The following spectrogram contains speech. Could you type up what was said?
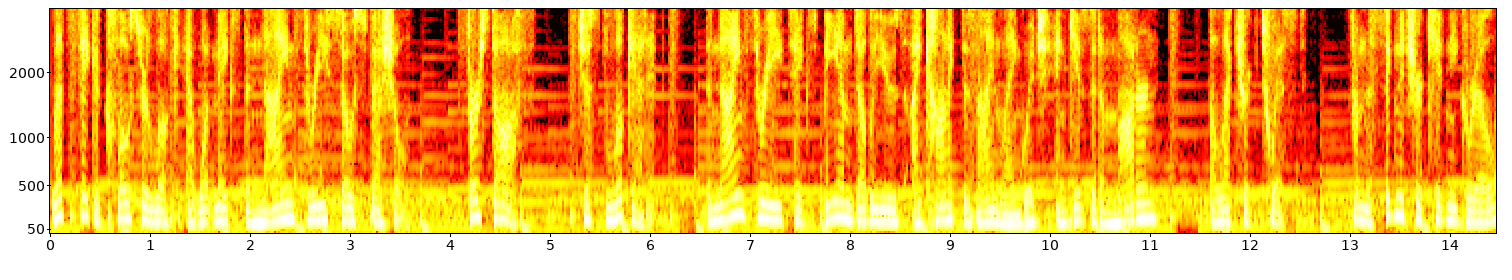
Let's take a closer look at what makes the iX3 so special. First off, just look at it. The iX3 takes BMW's iconic design language and gives it a modern, electric twist. From the signature kidney grille,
